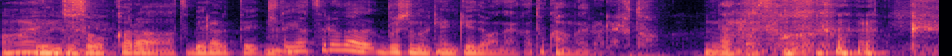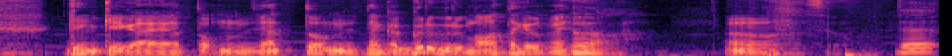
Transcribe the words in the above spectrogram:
軍事層から集められてきた奴らが武士の原型ではないかと考えられると。なるほど。原型がやっと、うん、やっと、うん、なんかぐるぐる回ったけどねう。ん。うん。なんですよ。で、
